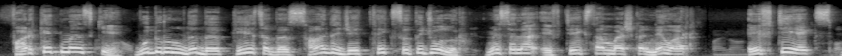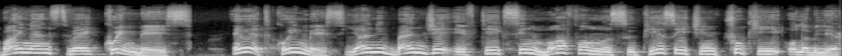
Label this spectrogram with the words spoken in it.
Fark etmez ki bu durumda da piyasada sadece tek satıcı olur. Mesela FTX'ten başka ne var? FTX, Binance ve Coinbase. Evet Coinbase yani bence FTX'in mahvolması piyasa için çok iyi olabilir.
